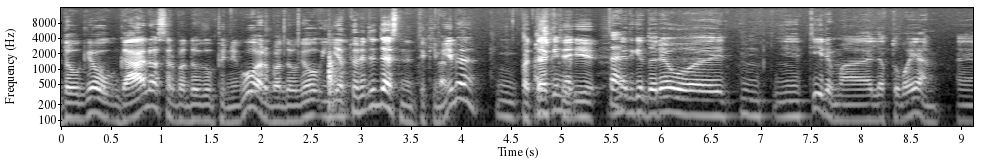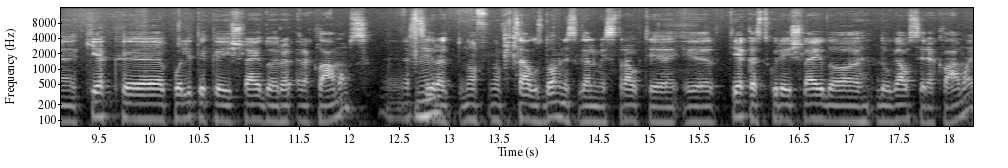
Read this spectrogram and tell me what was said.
daugiau galios arba daugiau pinigų arba daugiau, jie turi didesnį tikimybę patekti net, į... Netgi dariau e, tyrimą Lietuvoje, e, kiek e, politikai išleido reklamoms, nes mm. yra nu, oficialūs duomenys, galime įsitraukti ir tie, kas, kurie išleido daugiausiai reklamai,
